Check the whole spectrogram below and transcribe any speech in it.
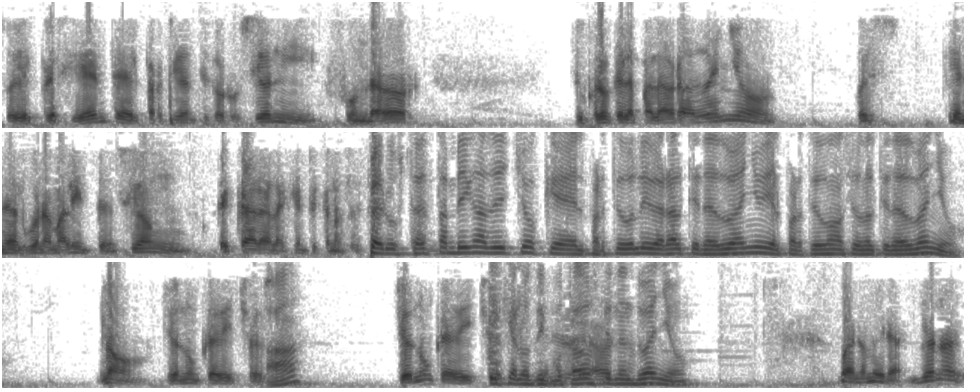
soy el presidente del Partido Anticorrupción y fundador. Yo creo que la palabra dueño, pues, tiene alguna mala intención de cara a la gente que nos está. Pero usted también ha dicho que el Partido Liberal tiene dueño y el Partido Nacional tiene dueño. No, yo nunca he dicho eso. ¿Ah? Yo nunca he dicho Y que los diputados tienen dueño. Bueno, mira, yo no. Ok.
